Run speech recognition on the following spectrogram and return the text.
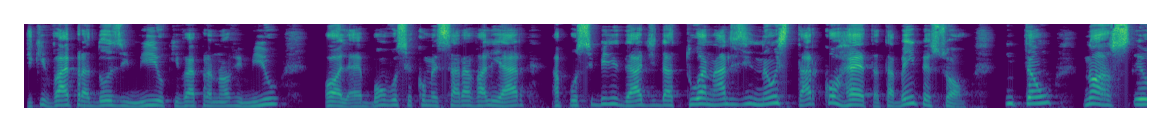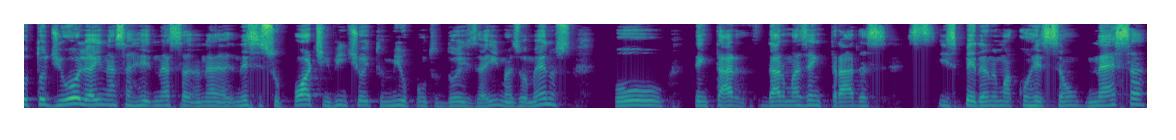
de que vai para 12 mil, que vai para 9 mil, Olha, é bom você começar a avaliar a possibilidade da tua análise não estar correta, tá bem, pessoal? Então, nós, eu tô de olho aí nessa, nessa, né, nesse suporte em 28.000.2 aí, mais ou menos, vou tentar dar umas entradas esperando uma correção nessa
